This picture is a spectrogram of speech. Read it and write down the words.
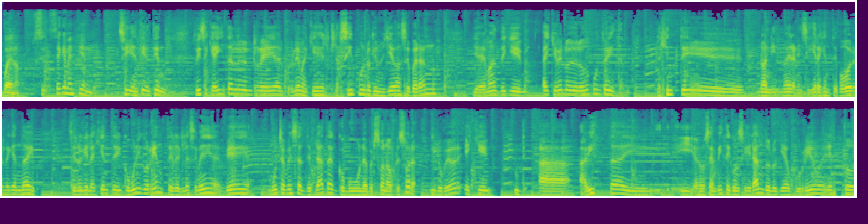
bueno sé, sé que me entiende. Sí entiendo, entiendo. Tú dices que ahí está el, el problema que es el clasismo lo que nos lleva a separarnos y además de que hay que verlo desde los dos puntos de vista. La gente no, era ni siquiera gente pobre la que andaba ahí, sino que la gente común y corriente de la clase media ve muchas veces al de plata como una persona opresora. Y lo peor es que a, a vista y, y, o sea, en y considerando lo que ha ocurrido en estos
